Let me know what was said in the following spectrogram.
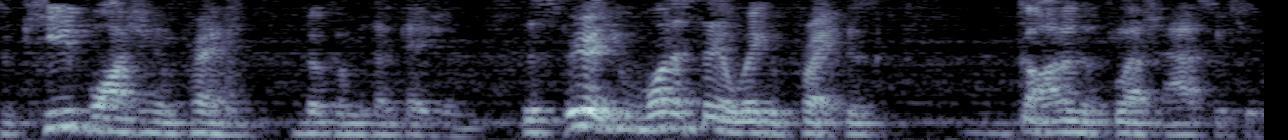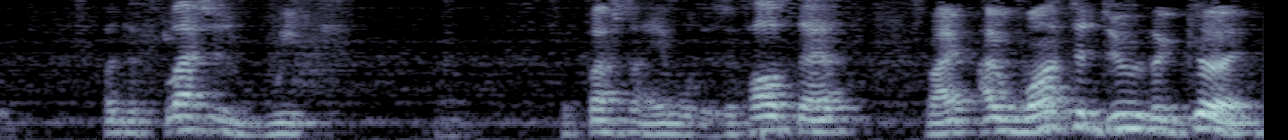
So keep watching and praying, don't come into temptation. The spirit, you want to stay awake and pray because God in the flesh asks you to. But the flesh is weak. The flesh is not able to. So Paul says, right, I want to do the good,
